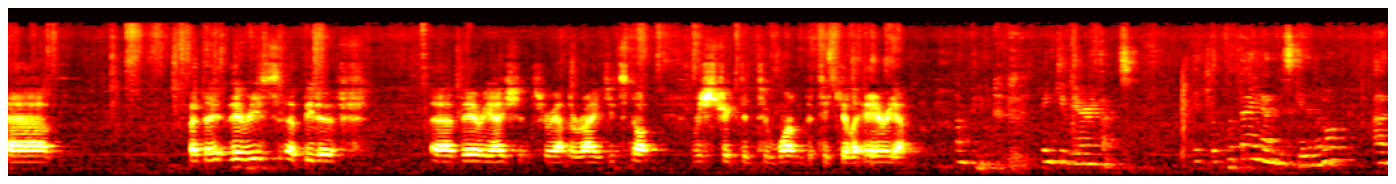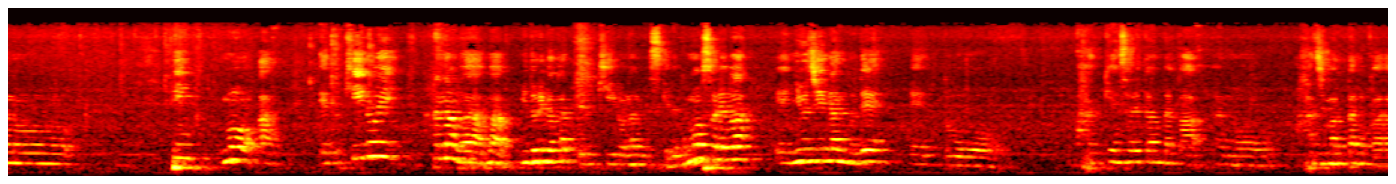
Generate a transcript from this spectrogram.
Um, but there, there is a bit of uh, variation throughout the range. It's not restricted to one particular area. Okay. Thank you very much. えっと、答えなんですけれども、あのピンクもあ、えっと、黄色い花が、まあ、緑がかっている黄色なんですけれども、それは、えーニュージーランドで、えっと、発見されたんだかあの始まったのかよ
